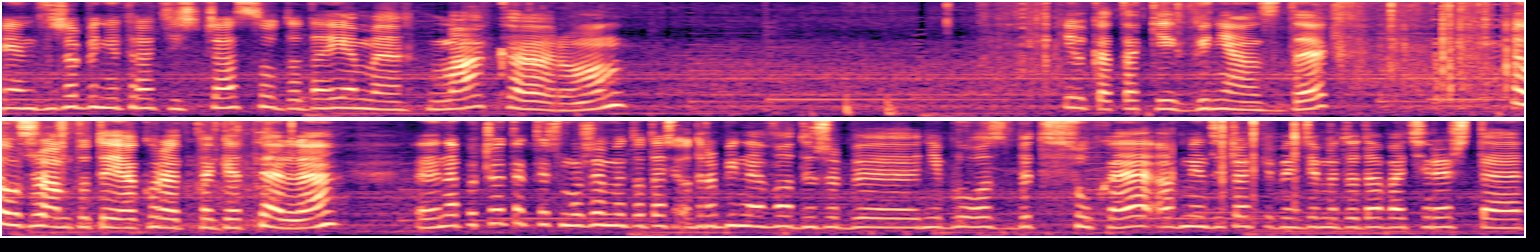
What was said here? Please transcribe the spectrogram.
więc żeby nie tracić czasu, dodajemy makaron. Kilka takich gniazdek. Ja użyłam tutaj akurat tagliatelle. E, Na początek też możemy dodać odrobinę wody, żeby nie było zbyt suche, a w międzyczasie będziemy dodawać resztę,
